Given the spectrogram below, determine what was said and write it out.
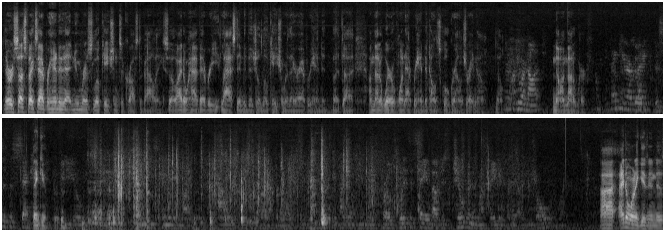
There are suspects apprehended at numerous locations across the valley, so I don't have every last individual location where they are apprehended, but uh, I'm not aware of one apprehended on school grounds right now. No, You are not? no, I'm not aware. Thank you, So everybody. this is the second. Thank you. Video saying that committing like Howard are for life for the youth. You're talking about maybe with pros. What does it say about just children in Las Vegas? Are they out of control or what? Uh, I don't want to get into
